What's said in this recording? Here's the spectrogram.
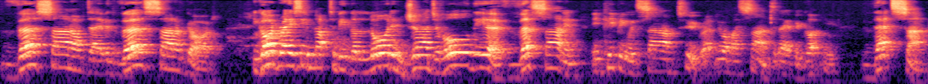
the Son of David, the Son of God. And God raised him up to be the Lord and Judge of all the earth, the Son, in, in keeping with Psalm 2, right? You are my Son, today I've begotten you. That Son.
